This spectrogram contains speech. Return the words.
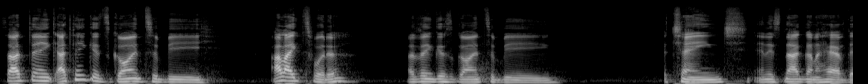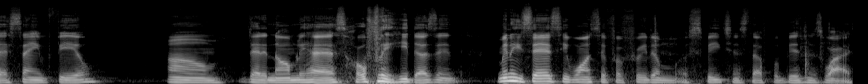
So I think I think it's going to be. I like Twitter. I think it's going to be a change, and it's not going to have that same feel um, that it normally has. Hopefully, he doesn't. I mean, he says he wants it for freedom of speech and stuff, but business wise,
